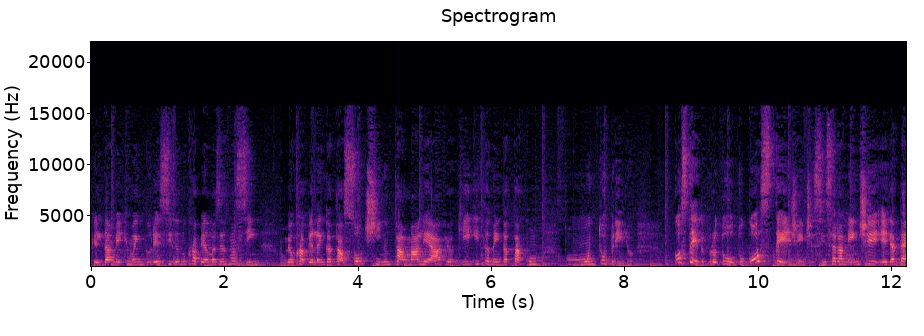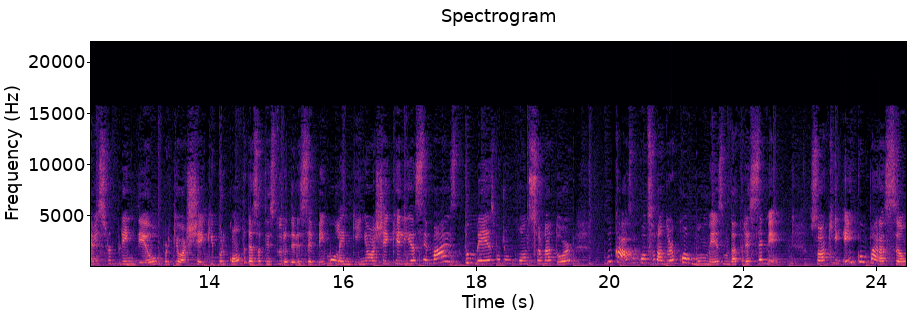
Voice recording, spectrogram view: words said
que ele dá meio que uma endurecida no cabelo, mas mesmo assim o meu cabelo ainda tá soltinho, tá maleável aqui e também ainda tá com muito brilho. Gostei do produto? Gostei, gente. Sinceramente, ele até me surpreendeu, porque eu achei que por conta dessa textura dele ser bem molenguinho, eu achei que ele ia ser mais do mesmo de um condicionador, no caso, um condicionador comum mesmo da 3CM. Só que em comparação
